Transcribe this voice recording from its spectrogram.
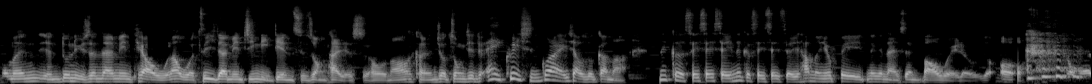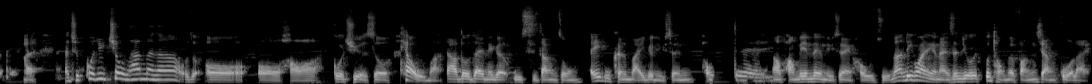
我们很多女生在那边跳舞，那我自己在那边经理电池状态的时候，然后可能就中间就哎、Chris 你过来一下，我说干嘛？那个谁谁谁，那个谁谁谁，他们又被那个男生包围了。我说哦，那我要怎么办？那就过去救他们啊！我说哦哦好啊。过去的时候跳舞嘛，大家都在那个舞池当中，哎，我可能把一个女生 hold，对，然后旁边那个女生也 hold 住，那另外一个男生就会不同的方向过来，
